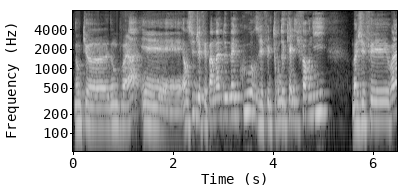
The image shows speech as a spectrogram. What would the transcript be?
Donc, euh, donc voilà. Et ensuite, j'ai fait pas mal de belles courses. J'ai fait le Tour de Californie. Bah, j'ai fait, voilà,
